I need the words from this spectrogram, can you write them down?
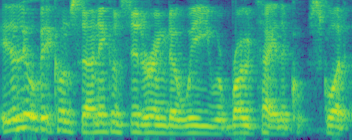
is a little bit concerning considering that we rotated the squad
